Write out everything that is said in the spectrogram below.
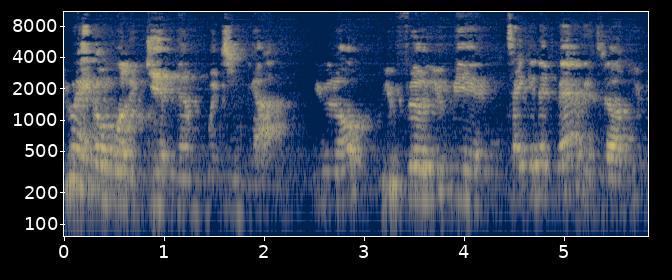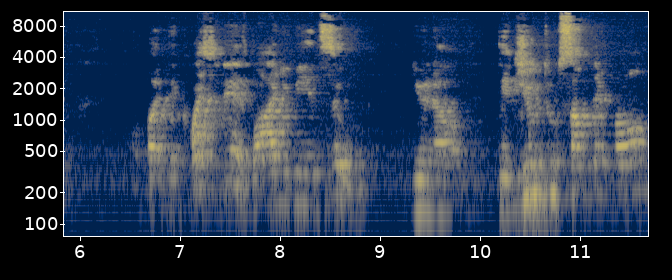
you ain't gonna want to give them what you got. You know, you feel you being taken advantage of. You, but the question is, why are you being sued? You know, did you do something wrong?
